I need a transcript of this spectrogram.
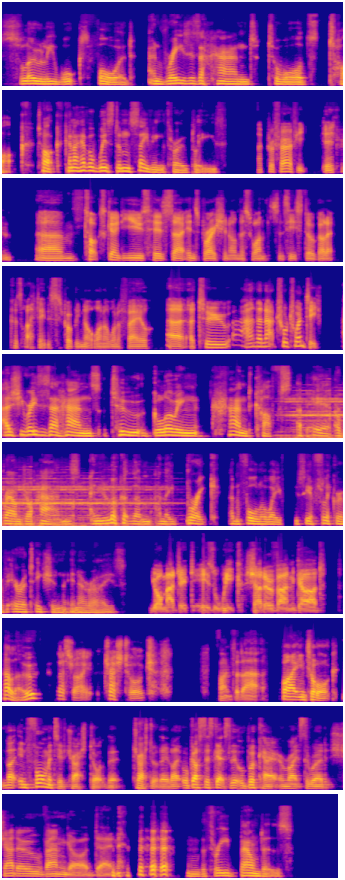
slowly walks forward and raises a hand towards Tok. Tok, can I have a wisdom saving throw, please? I prefer if you didn't. Um, Tok's going to use his uh, inspiration on this one since he's still got it, because I think this is probably not one I want to fail. Uh, a two and a natural 20. As she raises her hands, two glowing handcuffs appear around your hands, and you look at them and they break and fall away. You see a flicker of irritation in her eyes. Your magic is weak, Shadow Vanguard. Hello. That's right. Trash talk. Time for that. Fighting talk. Like informative trash talk that trash talk they like Augustus gets a little book out and writes the word Shadow Vanguard down. The three bounders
